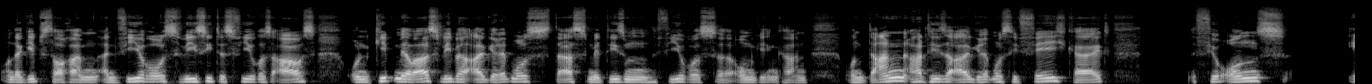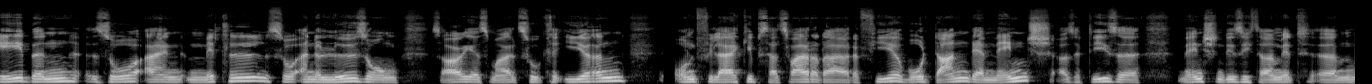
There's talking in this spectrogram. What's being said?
und da gibt es doch ein, ein, Virus. Wie sieht das Virus aus? Und gib mir was, lieber Algorithmus, das mit diesem Virus äh, umgehen kann. Und dann hat dieser Algorithmus die Fähigkeit, für uns eben so ein Mittel, so eine Lösung, sage ich jetzt mal, zu kreieren. Und vielleicht gibt es da zwei oder drei oder vier, wo dann der Mensch, also diese Menschen, die sich damit ähm,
